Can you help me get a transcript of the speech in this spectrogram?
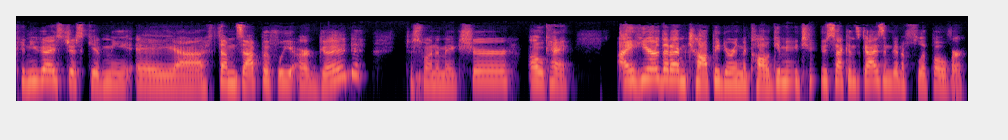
can you guys just give me a uh, thumbs up if we are good? Just want to make sure. Okay. I hear that I'm choppy during the call. Give me two seconds, guys. I'm going to flip over.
